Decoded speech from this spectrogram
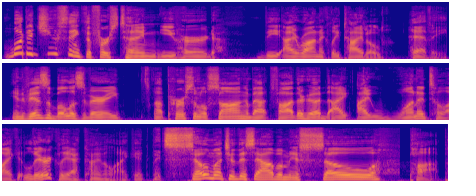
what did you think the first time you heard the ironically titled Heavy? Invisible is a very a personal song about fatherhood. I, I wanted to like it. Lyrically, I kind of like it. But so much of this album is so pop.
